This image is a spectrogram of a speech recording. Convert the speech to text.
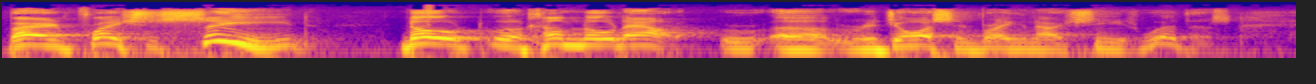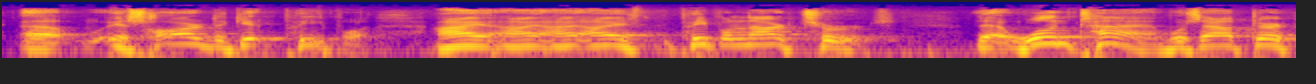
bearing precious seed, no, will come no doubt uh, rejoicing, bringing our seeds with us. Uh, it's hard to get people. I, I, I, people in our church, that one time was out there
